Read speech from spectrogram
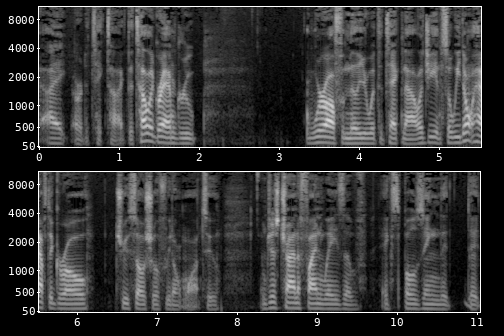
I or the TikTok, the Telegram group, we're all familiar with the technology, and so we don't have to grow Truth Social if we don't want to. I'm just trying to find ways of exposing the, the,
